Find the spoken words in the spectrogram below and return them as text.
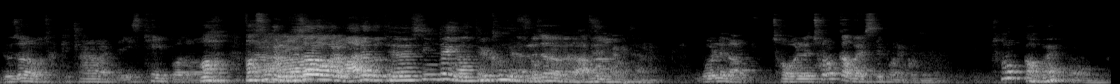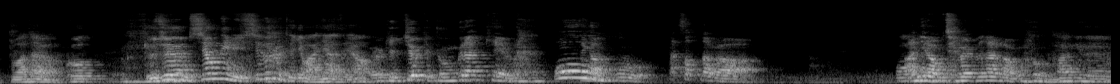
loser lover 자켓 촬영할 때 escape 버전. 아, 아 순간 아. loser lover를 말해도 되는 심장이 막 덜컹댔어 loser lover 나왔으니까 아. 괜찮아. 원래 나 저 원래 초록 가발 쓸 뻔했거든요. 초록 가발? 어. 맞아요 그거 요즘 시영님이 시도를 되게 많이 하세요 이렇게 귀엽게 동그랗게 오. 해갖고 딱 썼다가 어. 아니라고 제발 빼달라고. 다행이네.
